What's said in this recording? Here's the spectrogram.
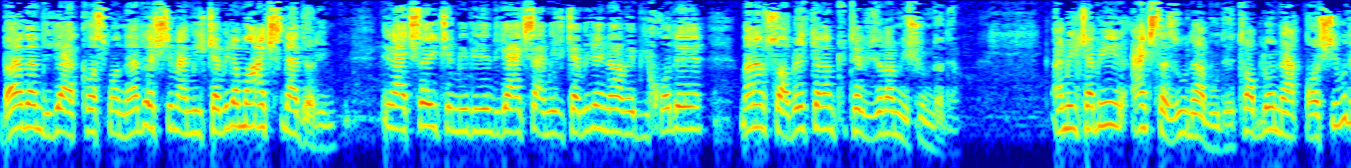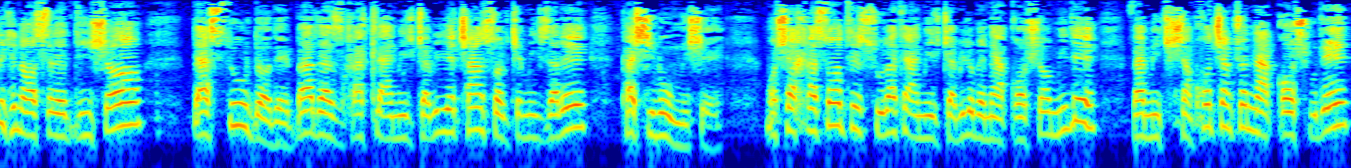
بعدم دیگه عکاس ما نداشتیم امیر کبیر ما عکس نداریم. این عکسایی که می‌بینیم دیگه عکس امیر کبیر نامه بی خوده منم ثابت کردم تو تلویزیونم نشون دادم امیر کبیر عکس از او نبوده. تابلو نقاشی بوده که ناصر شاه دستور داده. بعد از قتل امیر کبیر یه چند سال که میگذره پشیمون میشه. مشخصات صورت امیر کبیر رو به نقاشا میده و می‌کشم. خودشم چون نقاش بوده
